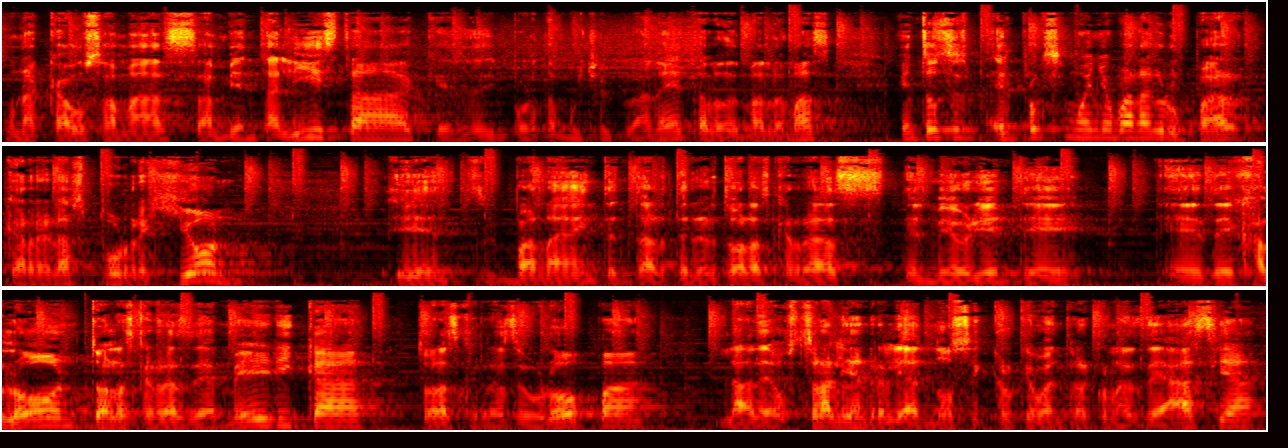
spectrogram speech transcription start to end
una causa más ambientalista, que le importa mucho el planeta, lo demás, lo demás. Entonces, el próximo año van a agrupar carreras por región. Eh, van a intentar tener todas las carreras del Medio Oriente eh, de jalón, todas las carreras de América, todas las carreras de Europa. La de Australia en realidad no sé, creo que va a entrar con las de Asia,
